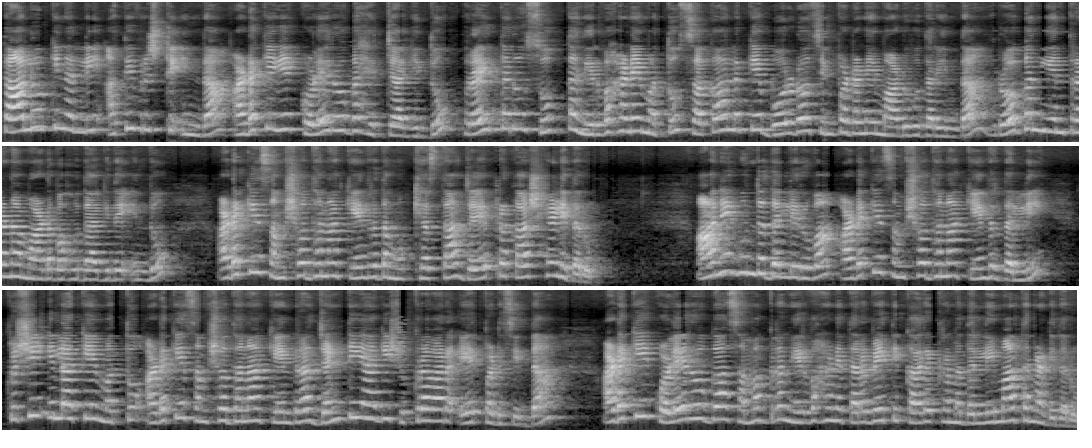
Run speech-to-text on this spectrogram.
ತಾಲೂಕಿನಲ್ಲಿ ಅತಿವೃಷ್ಟಿಯಿಂದ ಅಡಕೆಗೆ ಕೊಳೆ ರೋಗ ಹೆಚ್ಚಾಗಿದ್ದು, ರೈತರು ಸೂಕ್ತ ನಿರ್ವಹಣೆ ಮತ್ತು ಸಕಾಲಕ್ಕೆ ಬೋರ್ಡೋ ಸಿಂಪಡಣೆ ಮಾಡುವುದರಿಂದ ರೋಗ ನಿಯಂತ್ರಣ ಮಾಡಬಹುದಾಗಿದೆ ಎಂದು ಅಡಕೆ ಸಂಶೋಧನಾ ಕೇಂದ್ರದ ಮುಖ್ಯಸ್ಥ ಜಯಪ್ರಕಾಶ್ ಹೇಳಿದರು. ಆನೆಗುಂದದಲ್ಲಿರುವ ಅಡಕೆ ಸಂಶೋಧನಾ ಕೇಂದ್ರದಲ್ಲಿ ಕೃಷಿ ಇಲಾಖೆ ಮತ್ತು ಅಡಕೆ ಸಂಶೋಧನಾ ಕೇಂದ್ರ ಜಂಟಿಯಾಗಿ ಶುಕ್ರವಾರ ಏರ್ಪಡಿಸಿದ್ದ ಅಡಕೆ ಕೊಳೆ ರೋಗ ಸಮಗ್ರ ನಿರ್ವಹಣೆ ತರಬೇತಿ ಕಾರ್ಯಕ್ರಮದಲ್ಲಿ ಮಾತನಾಡಿದರು.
